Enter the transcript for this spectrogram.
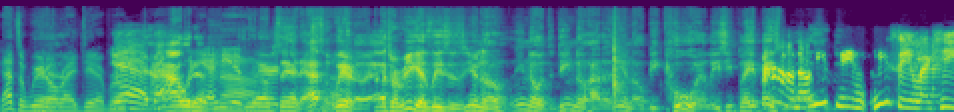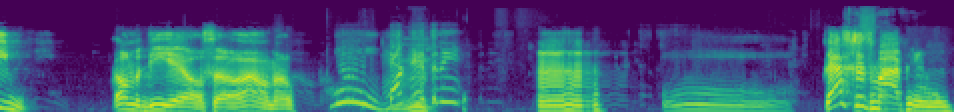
That's a weirdo Yeah. right there, bro. Yeah, Nah, that's I would've- yeah, Nah. You know what I'm saying? That's a weirdo. Alex Rodriguez at least is, you know, you know, he know how to, you know, be cool. At least he played I baseball. don't know. He seemed he seemed like he on the DL, so I don't know. Ooh, Marc Mm. Anthony. hmm Ooh, That's just my opinion.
